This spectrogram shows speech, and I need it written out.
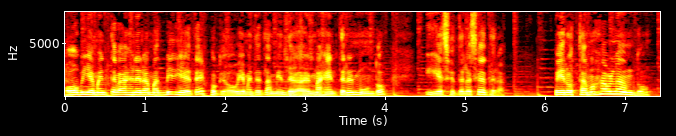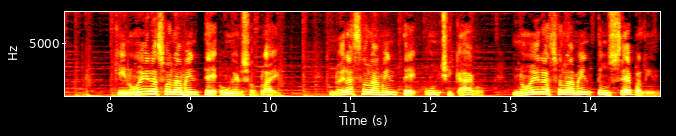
obviamente va a generar más billetes, porque obviamente también Sí, debe sí, haber sí. más gente en el mundo, y etcétera, etcétera. Pero estamos hablando que no era solamente un Air Supply, no era solamente un Chicago, no era solamente un Zeppelin,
